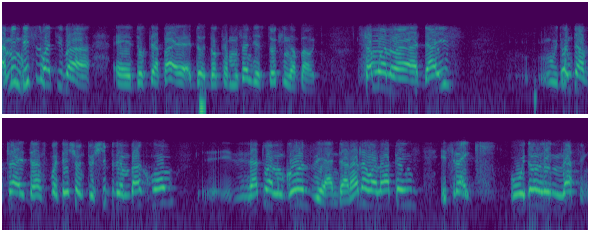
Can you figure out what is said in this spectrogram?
I mean, this is what uh, Dr. Pa, uh, Dr. Munsanje is talking about. Someone uh, dies, we don't have tra- transportation to ship them back home. Uh, That one goes, there, and another one happens. It's like we don't learn nothing.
